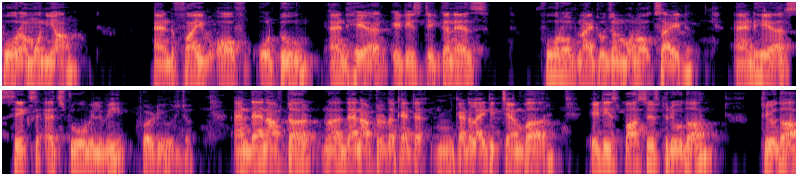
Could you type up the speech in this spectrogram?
4 ammonia and 5 of O2 and here it is taken as 4 of nitrogen monoxide and here 6 H2O will be produced and then after uh, then after the cat mm, catalytic chamber it is passes through the through the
